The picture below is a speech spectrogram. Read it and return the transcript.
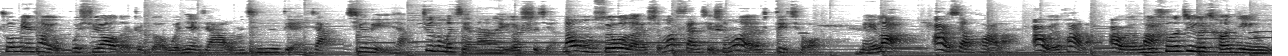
桌面上有不需要的这个文件夹，我们轻轻点一下，清理一下，就那么简单的一个事情。那我们所有的什么三体，什么地球，没了，二项化了，二维化了，二维化。你说的这个场景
